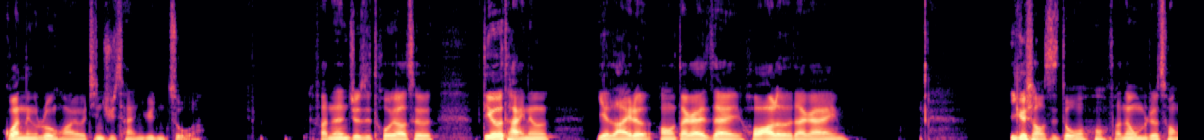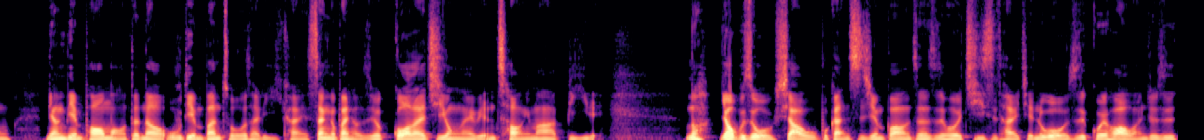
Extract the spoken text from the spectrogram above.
灌那个润滑油进去才能运作了，反正就是拖吊车第二台呢也来了哦，大概在花了大概一个小时多哦，反正我们就从两点抛锚等到五点半左右才离开，三个半小时就挂在基隆那边，操你妈的逼嘞！那要不是我下午不赶时间，不然真的是会急死太监。如果我是规划完就是。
